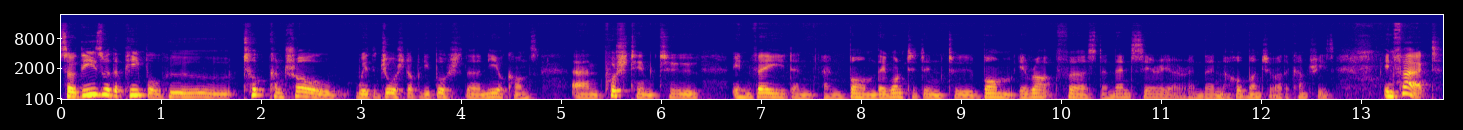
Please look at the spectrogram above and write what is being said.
So these were the people who took control with George W. Bush, the neocons, and pushed him to invade and, and bomb. They wanted him to bomb Iraq first, and then Syria, and then a whole bunch of other countries. In fact,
